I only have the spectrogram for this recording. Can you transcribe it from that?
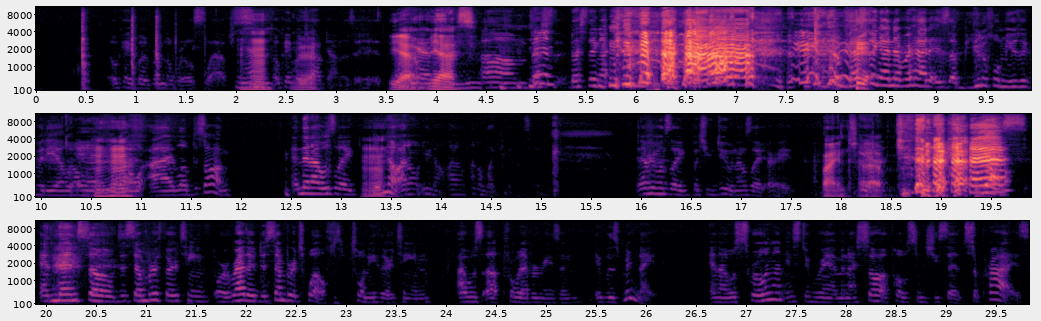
Okay, but Run the World slaps. Mhm. Okay, but Yeah. Countdown is a hit. Yeah. Yes, Yes. Um, best, best thing I the best thing I never had is a beautiful music video, and you Mhm. know I love the song. And then I was like, but Mm. no, I don't. You know, I don't, I don't like Beyonce. And everyone's like, but you do, and I was like, all right, Fine. Shut Yeah. up. yes. And then so December thirteenth, or rather December twelfth, twenty thirteen, I was up for whatever reason. It was midnight, and I was scrolling on Instagram, and I saw a post, and she said, "Surprise."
